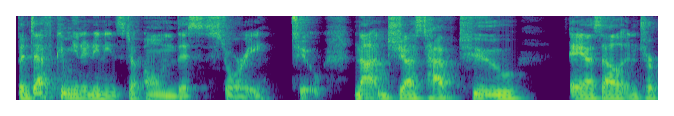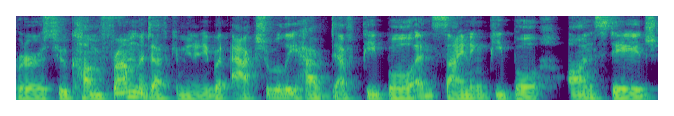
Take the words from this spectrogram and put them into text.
the deaf community needs to own this story to, not just have two ASL interpreters who come from the deaf community, but actually have deaf people and signing people on stage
